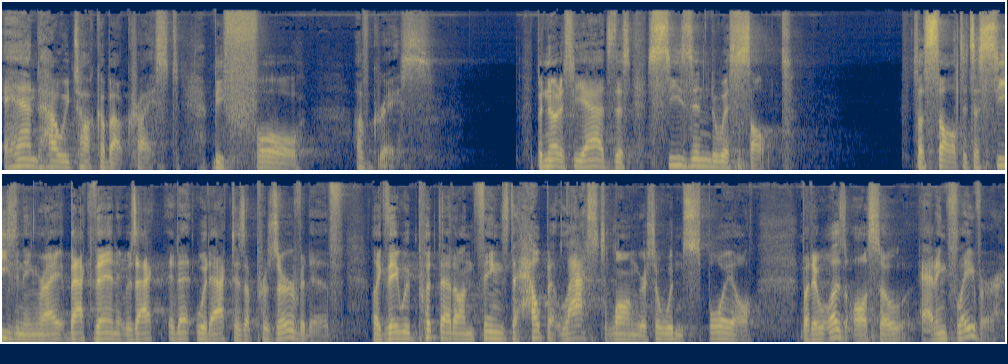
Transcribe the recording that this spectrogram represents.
and how we talk about Christ, be full of grace. But notice he adds this seasoned with salt. So, salt, it's a seasoning, right? Back then, it, was act, it would act as a preservative. Like they would put that on things to help it last longer so it wouldn't spoil. But it was also adding flavor.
